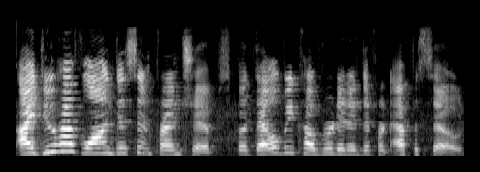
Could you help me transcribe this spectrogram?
I do have long distance friendships, but that will be covered in a different episode.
